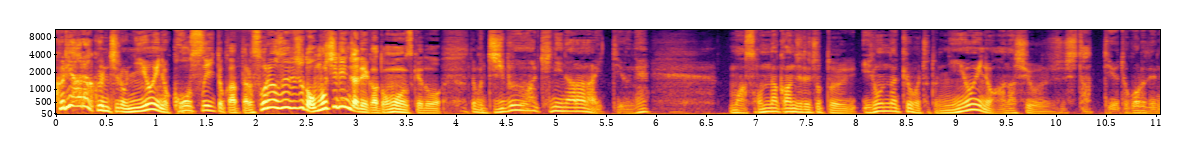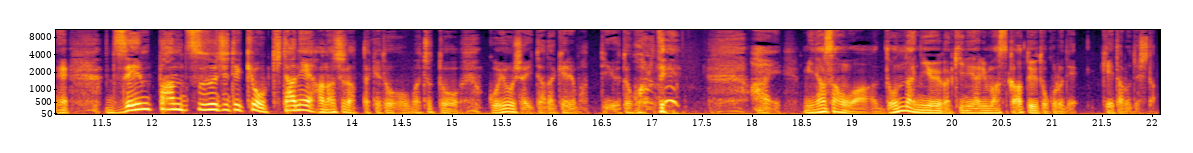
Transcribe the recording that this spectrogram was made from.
栗原くんちの匂いの香水とかあったら、それはそれでちょっと面白いんじゃねえかと思うんですけど、でも自分は気にならないっていうね。まあそんな感じでちょっといろんな今日はちょっと匂いの話をしたっていうところでね、全般通じて今日汚ねえ話だったけど、まあちょっとご容赦いただければっていうところで はい。皆さんはどんな匂いが気になりますか？というところで、慶太郎でした。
